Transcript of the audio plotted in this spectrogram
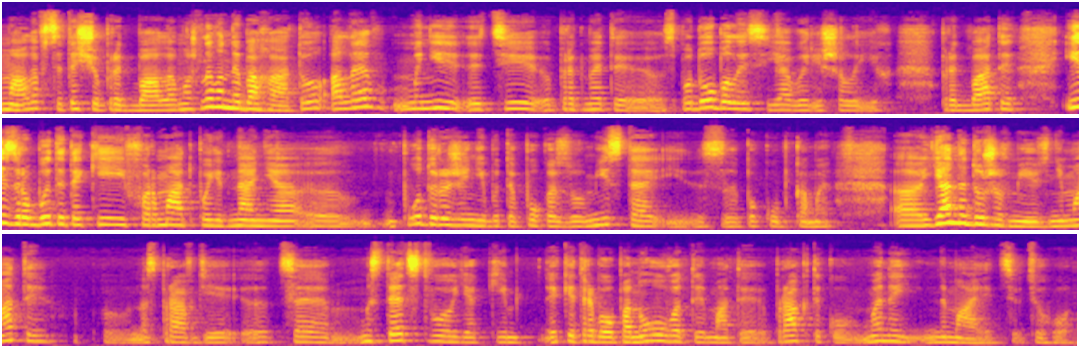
мала, все те, що придбала. Можливо, небагато, але мені ці предмети сподобались, я вирішила їх придбати. І зробити такий формат поєднання е, подорожі, нібито показу міста з покупками. Е, Я не дуже вмію знімати. Насправді е, це мистецтво, яким, яке треба опановувати, мати практику. У мене немає цього,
